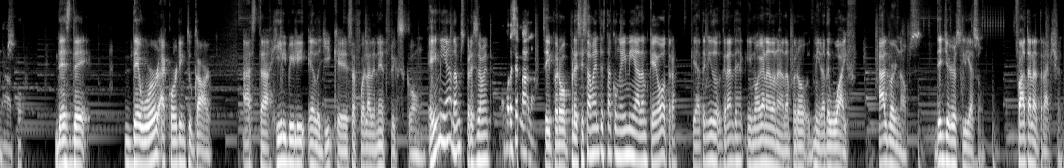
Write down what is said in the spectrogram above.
manos. pobre. Desde The World According to Garp hasta Hillbilly Elegy, que esa fue la de Netflix con Amy Adams, precisamente. Ser mala. Sí, pero precisamente está con Amy Adams, que otra, que ha tenido grandes y no ha ganado nada. Pero mira, The Wife, Albert Nobbs, Dangerous Liaison, Fatal Attraction,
